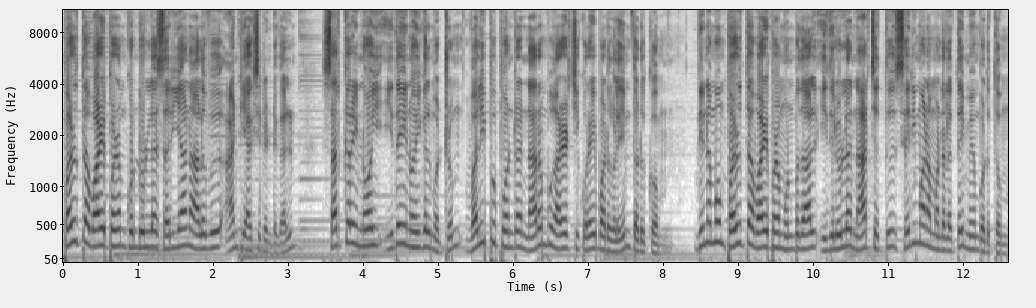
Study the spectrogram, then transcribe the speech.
பழுத்த வாழைப்பழம் கொண்டுள்ள சரியான அளவு ஆன்டி ஆக்சிடென்ட்டுகள் சர்க்கரை நோய் இதய நோய்கள் மற்றும் வலிப்பு போன்ற நரம்பு அழற்சி குறைபாடுகளையும் தடுக்கும். தினமும் பழுத்த வாழைப்பழம் உண்பதால் இதிலுள்ள நார்ச்சத்து செரிமான மண்டலத்தை மேம்படுத்தும்.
